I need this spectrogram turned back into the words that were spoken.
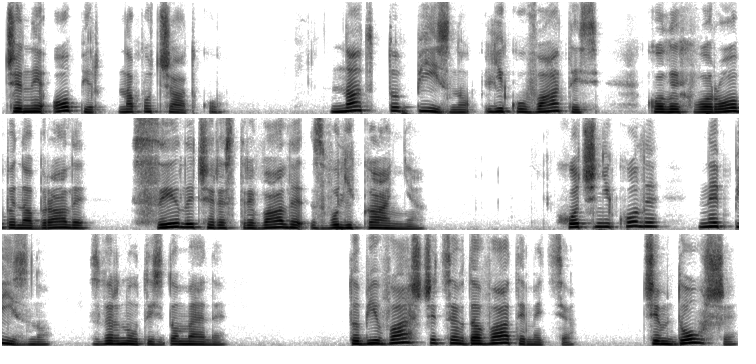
Чини опір на початку. Надто пізно лікуватись, коли хвороби набрали сили через тривале зволікання. Хоч ніколи не пізно звернутись до мене. Тобі важче це вдаватиметься, чим довше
